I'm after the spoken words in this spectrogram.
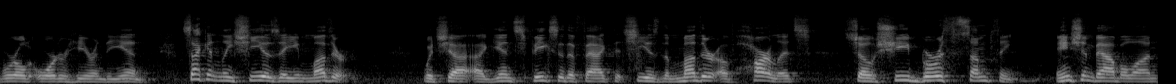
world order here in the end. Secondly, she is a mother which uh, again speaks of the fact that she is the mother of harlots, so she birthed something. Ancient Babylon,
